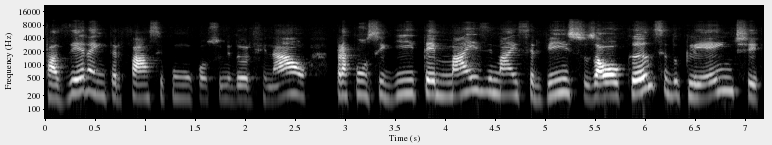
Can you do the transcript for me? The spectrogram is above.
fazer a interface com o consumidor final, para conseguir ter mais e mais serviços ao alcance do cliente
